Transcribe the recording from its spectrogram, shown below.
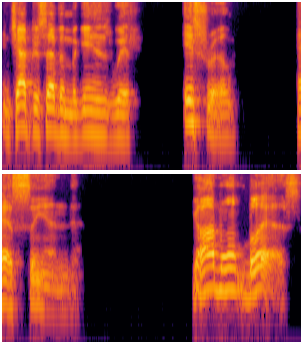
And chapter 7 begins with Israel has sinned. God won't bless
